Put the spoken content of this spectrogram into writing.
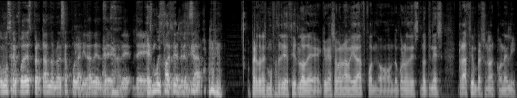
cómo se fue despertando, ¿no? Esa polaridad de... es muy fácil pensar. Perdón, es muy fácil decirlo de que voy a salvar Navidad cuando no conoces, no tienes relación personal con Eli.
